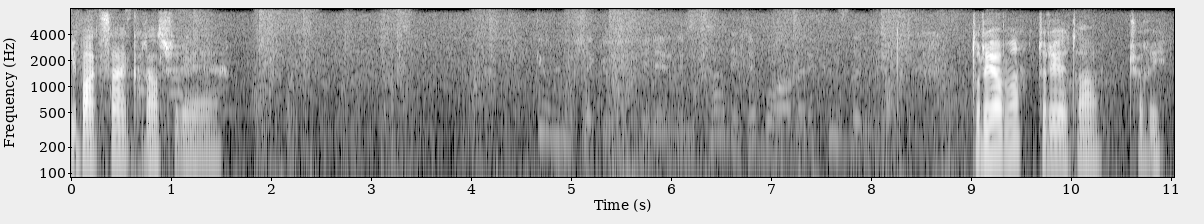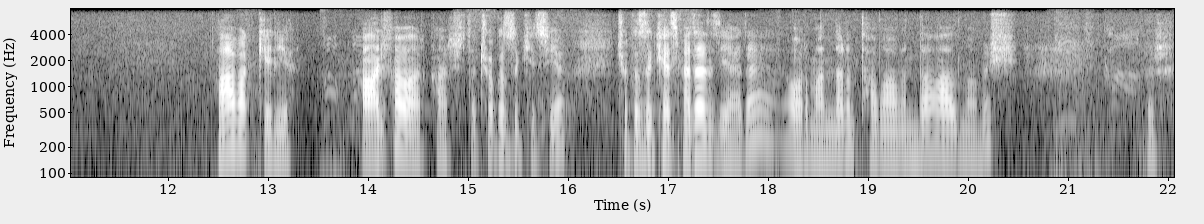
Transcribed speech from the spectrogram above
Bir baksana kral şuraya ya. Duruyor mu? Duruyor tamam. Çok iyi. Ha bak geliyor. Alfa var karşıda. Çok hızlı kesiyor. Çok hızlı kesmeden ziyade ormanların tamamında almamış. Dur.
